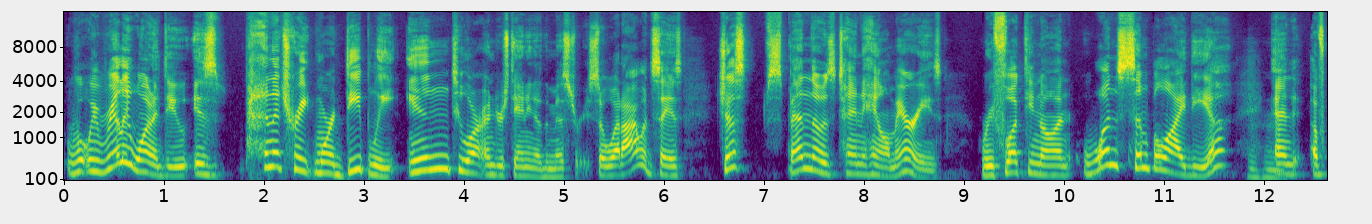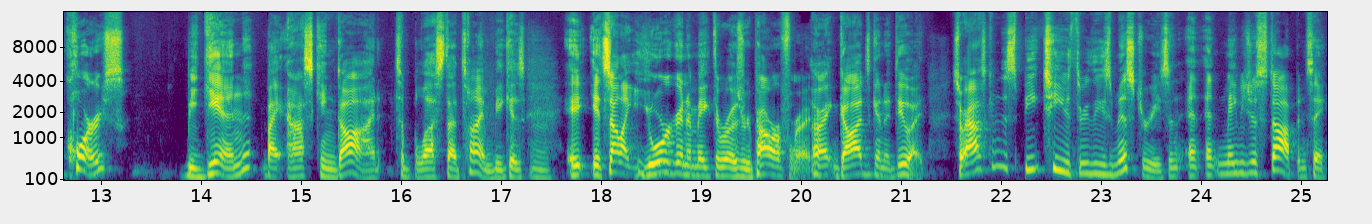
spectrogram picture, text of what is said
what we really want to do is penetrate more deeply into our understanding of the mystery. So, what I would say is just spend those 10 Hail Marys reflecting on one simple idea. Mm-hmm. And of course, begin by asking God to bless that time because mm. it, it's not like you're going to make the rosary powerful. Right. All right, God's going to do it. So ask Him to speak to you through these mysteries and, and, and maybe just stop and say,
